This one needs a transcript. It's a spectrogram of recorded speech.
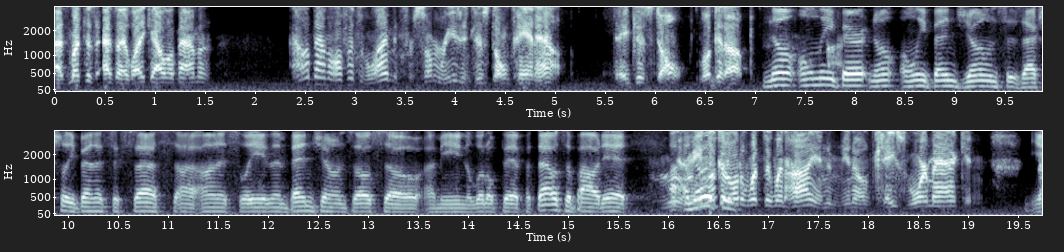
as much as as I like Alabama, Alabama offensive linemen for some reason just don't pan out. They just don't. Look it up. No, only Barrett. No, only Ben Jones has actually been a success, uh, honestly, and then Ben Jones also. I mean, a little bit, but that was about it. Uh, I mean, another look thing- at all the ones that went high, and you know, Case Warmack and Yep,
